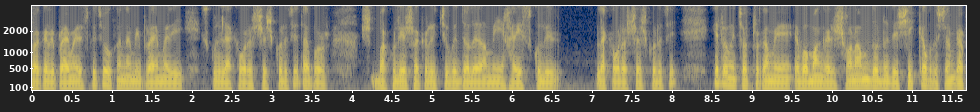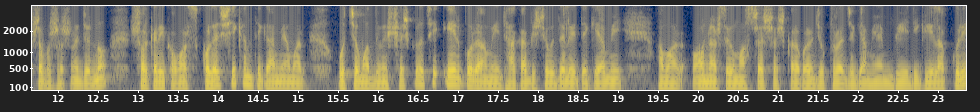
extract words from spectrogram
সরকারি প্রাইমারি স্কুল ছিল ওখানে আমি প্রাইমারি স্কুলে লেখাপড়া শেষ করেছি। তারপর বাকুলিয়া সরকারি উচ্চ বিদ্যালয়ে আমি হাই স্কুলের লেখাপড়া শেষ করেছি। এরপর আমি চট্টগ্রামে এবং বাংলাদেশের স্বনামধন্য যে শিক্ষা প্রতিষ্ঠান, ব্যবসা প্রশাসনের জন্য সরকারি কমার্স কলেজ, সেখান থেকে আমি আমার উচ্চ মাধ্যমিক শেষ করেছি। এরপরে আমি ঢাকা বিশ্ববিদ্যালয় থেকে আমি আমার অনার্স এবং মাস্টার্স শেষ করার পর আমি যুক্তরাজ্যে গিয়ে আমি এম ডিগ্রি লাভ করি।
